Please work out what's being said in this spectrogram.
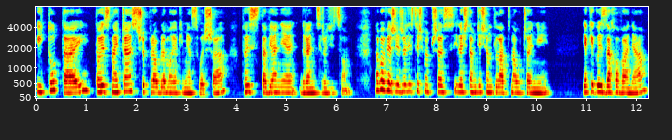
I tutaj to jest najczęstszy problem, o jakim ja słyszę, to jest stawianie granic rodzicom. No bo wiesz, jeżeli jesteśmy przez ileś tam dziesiąt lat nauczeni jakiegoś zachowania,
